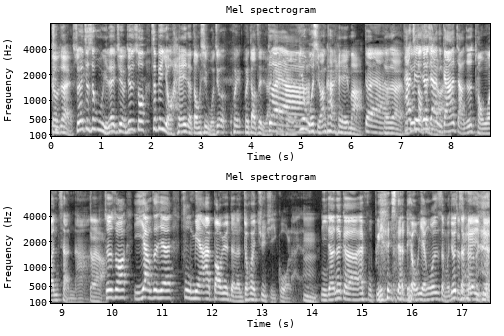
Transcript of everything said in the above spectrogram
对不对？所以这是物以类聚，就是说这边有黑的东西，我就会会到这里来看黑，因为我喜欢看黑嘛，对啊，对不对？它其实就像你刚刚讲，就是同温层啊，对啊，就是说一样，这些负面爱抱怨的人就会聚集过来，嗯，你的那个 FB 的留言或是什么，就整黑一片，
